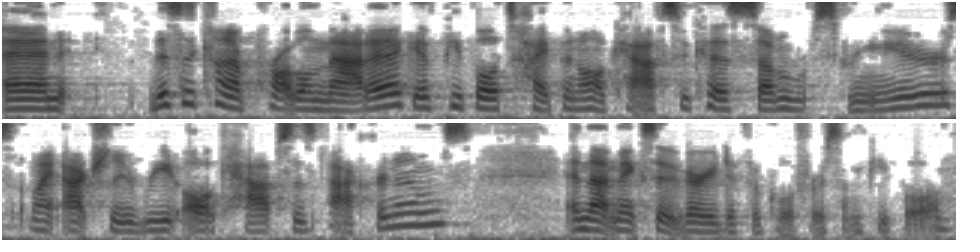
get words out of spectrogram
And this is kind of problematic if people type in all caps because some screen readers might actually read all caps as acronyms, and that makes it very difficult for some people.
